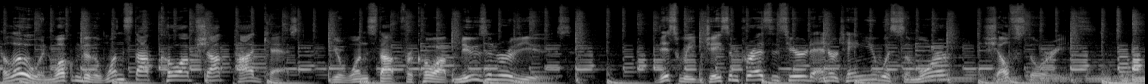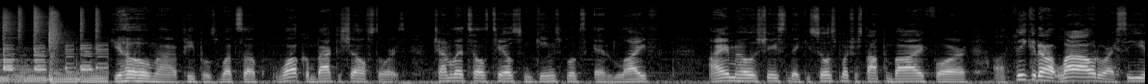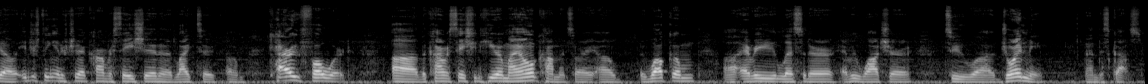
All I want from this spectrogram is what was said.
Hello, and welcome to the One Stop Co op Shop podcast, your one stop for co op news and reviews. This week, Jason Perez is here to entertain you with some more shelf stories. Yo, my peoples, what's up? Welcome back to Shelf Stories, channel that tells tales from games, books, and life. I am your host, Jason. Thank you so much for stopping by for uh, thinking out loud, or I see an interesting internet conversation, and I'd like to um, carry forward uh, the conversation here in my own comments. Sorry, uh, welcome uh, every listener, every watcher to uh, join me and discuss.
